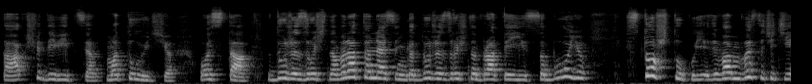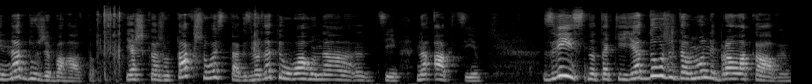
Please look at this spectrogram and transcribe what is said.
Так що дивіться, матуюча, ось так. Дуже зручно. Вона тонесенька, дуже зручно брати її з собою. 100 штук, вам вистачить її на дуже багато. Я ж кажу, так що ось так. Звертайте увагу на е, ці на акції. Звісно, таки, я дуже давно не брала кави.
